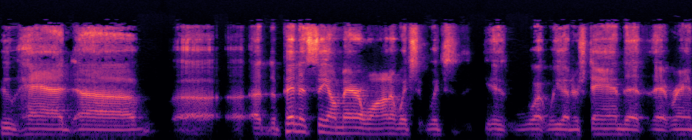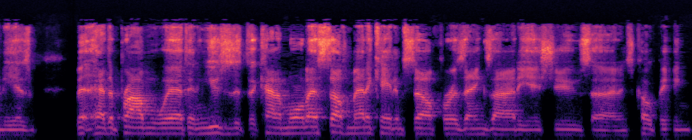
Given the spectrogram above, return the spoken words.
who had uh, uh, a dependency on marijuana, which which is what we understand that that Randy has had the problem with, and uses it to kind of more or less self medicate himself for his anxiety issues uh, and his coping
